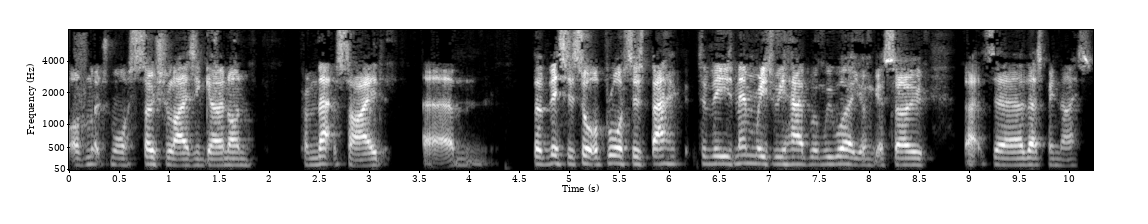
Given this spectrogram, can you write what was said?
of much more socializing going on from that side. Um, but this has sort of brought us back to these memories we had when we were younger. So that's uh, that's been nice.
